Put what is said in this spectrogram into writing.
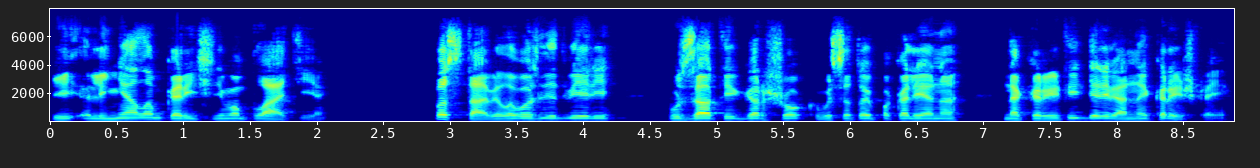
и линялом коричневом платье. Поставила возле двери пузатый горшок высотой по колено, накрытый деревянной крышкой.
